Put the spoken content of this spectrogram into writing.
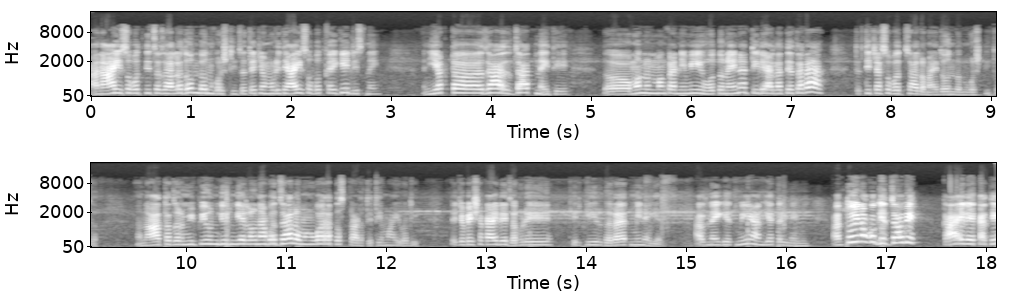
आणि आईसोबत तिचं झालं दोन दोन गोष्टीचं. त्याच्यामुळे ती आईसोबत काही गेलीच नाही. आणि एकटं जा जात नाही ते. म्हणून मग आणि मी होतो नाही ना तिला आला त्याचा राग. तर तिच्यासोबत झालं माझ्या दोन दोन गोष्टीचं. आणि आता जर मी पिऊन घेऊन गेलो ना बस झालं मग वरातच काढते ती माईवाली. त्याच्यापेक्षा काय रे झगडे किरकिर घरात मी नाही घेत. आज नाही घेत मी आणि घेतही नाही मी. आणि तोही नको घेत जाऊ दे. काय रे का ते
